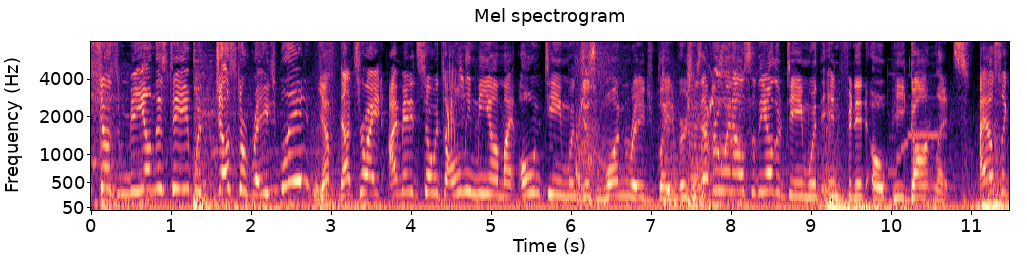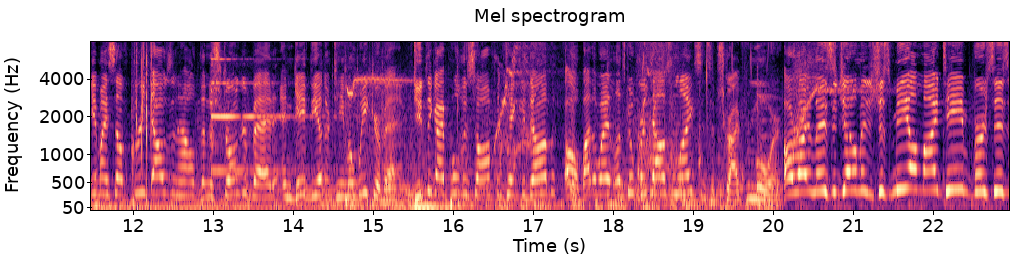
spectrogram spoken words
It's just me on this team with just a Rage Blade? Yep, that's right. I made it so it's only me on my own team with just one Rage Blade versus everyone else on the other team with infinite OP gauntlets. I also gave myself 3,000 health and a stronger bed and gave the other team a weaker bed. Do you think I pull this off and take the dub? Oh, by the way, let's go for a thousand likes and subscribe for more. All right, ladies and gentlemen, it's just me on my team versus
